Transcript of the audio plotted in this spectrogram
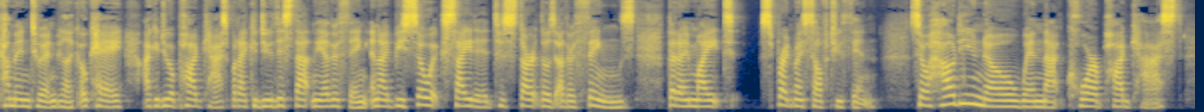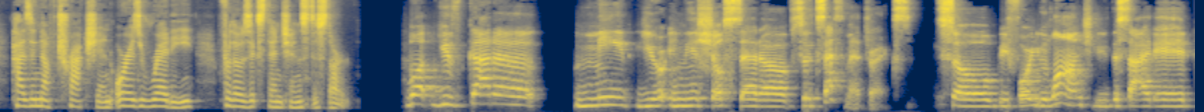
come into it and be like, okay, I could do a podcast, but I could do this, that, and the other thing. And I'd be so excited to start those other things that I might spread myself too thin. So how do you know when that core podcast has enough traction or is ready for those extensions to start? Well, you've got to meet your initial set of success metrics. So before you launch, you decided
